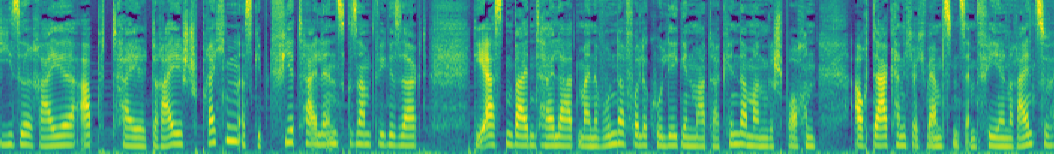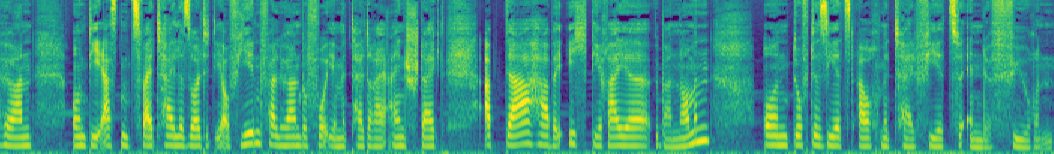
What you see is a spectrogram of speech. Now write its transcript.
diese Reihe ab Teil 3 sprechen. Es gibt vier Teile insgesamt, wie gesagt. Die ersten beiden Teile hat meine wundervolle Kollegin Martha Kindermann gesprochen. Auch da kann ich euch wärmstens empfehlen, reinzuhören. Und die ersten zwei Teile solltet ihr auf jeden Fall hören, bevor ihr mit Teil 3 einsteigt. Ab da habe ich die Reihe übernommen und durfte sie jetzt auch mit Teil 4 zu Ende führen.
